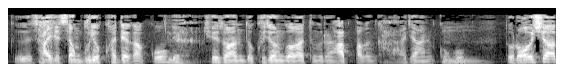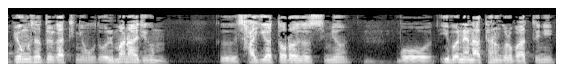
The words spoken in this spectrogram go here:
그 사실상 무력화돼 갖고 네. 최소한도 그 전과 같은 그런 압박은 가하지 않을 거고 음. 또 러시아 병사들 같은 경우도 얼마나 지금 그 사기가 떨어졌으면 음. 뭐 이번에 나타난 걸 봤더니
